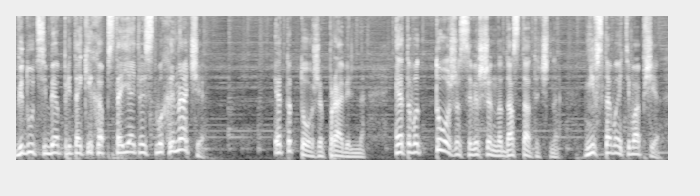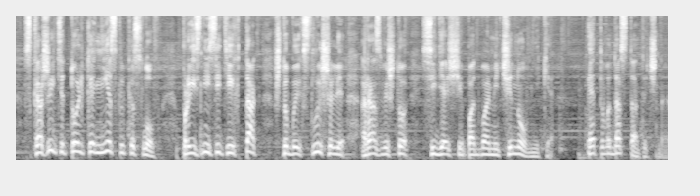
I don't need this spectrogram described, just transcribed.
ведут себя при таких обстоятельствах иначе. Это тоже правильно. Этого тоже совершенно достаточно. Не вставайте вообще. Скажите только несколько слов. Произнесите их так, чтобы их слышали разве что сидящие под вами чиновники. Этого достаточно.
